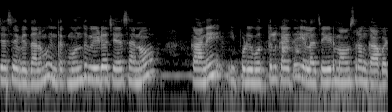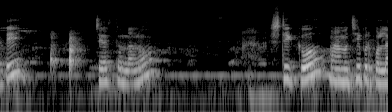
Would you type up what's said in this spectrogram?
చేసే విధానము. ఇంతకు ముందు వీడియో చేశాను కానీ ఇప్పుడు ఒత్తులకైతే ఇలా చేయడం అవసరం కాబట్టి చేస్తున్నాను. స్టిక్ మనము చీపురు పుల్ల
